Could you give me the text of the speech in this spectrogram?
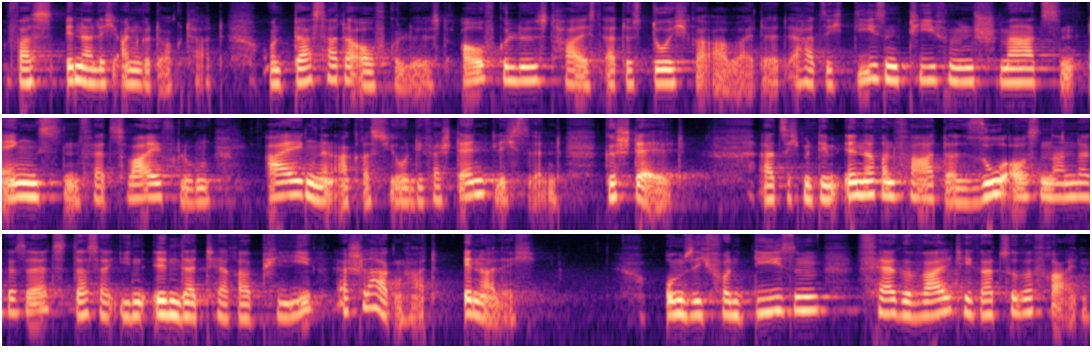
was innerlich angedockt hat. Und das hat er aufgelöst. Aufgelöst heißt, er hat es durchgearbeitet. Er hat sich diesen tiefen Schmerzen, Ängsten, Verzweiflungen, eigenen Aggressionen, die verständlich sind, gestellt. Er hat sich mit dem inneren Vater so auseinandergesetzt, dass er ihn in der Therapie erschlagen hat, innerlich, um sich von diesem Vergewaltiger zu befreien.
